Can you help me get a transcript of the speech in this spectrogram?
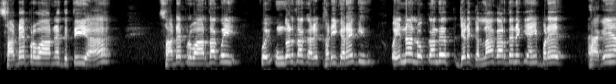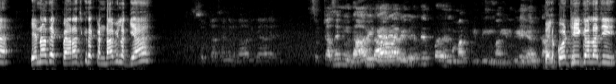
ਸਾਡੇ ਪਰਿਵਾਰ ਨੇ ਦਿੱਤੀ ਆ। ਸਾਡੇ ਪਰਿਵਾਰ ਦਾ ਕੋਈ ਕੋਈ ਉਂਗਲ ਤਾਂ ਕਰੇ, ਖੜੀ ਕਰੇ ਕਿ ਇਹਨਾਂ ਲੋਕਾਂ ਦੇ ਜਿਹੜੇ ਗੱਲਾਂ ਕਰਦੇ ਨੇ ਕਿ ਅਸੀਂ ਬੜੇ ਹੈਗੇ ਆ, ਇਹਨਾਂ ਦੇ ਪੈਰਾਂ 'ਚ ਕਿਤੇ ਕੰਡਾ ਵੀ ਲੱਗਿਆ ਸੁੱਚਾ ਸਿੰਘ ਲਗਾ ਵੀ ਕਹਿ ਰਿਹਾ ਸੁੱਚਾ ਸਿੰਘ ਲਗਾ ਵੀ ਕਹਿ ਰਿਹਾ ਵੀ ਮੰਗ ਕੀਤੀ ਮੰਗ ਕੀਤੀ ਹੈ। ਬਿਲਕੁਲ ਠੀਕ ਗੱਲ ਹੈ ਜੀ।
